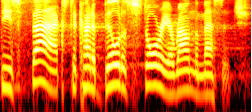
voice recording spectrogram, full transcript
these facts to kind of build a story around the message.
